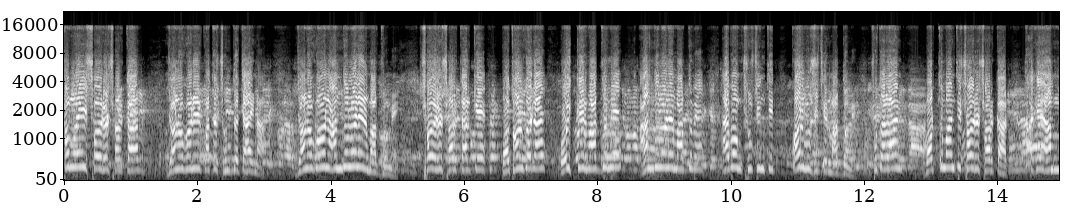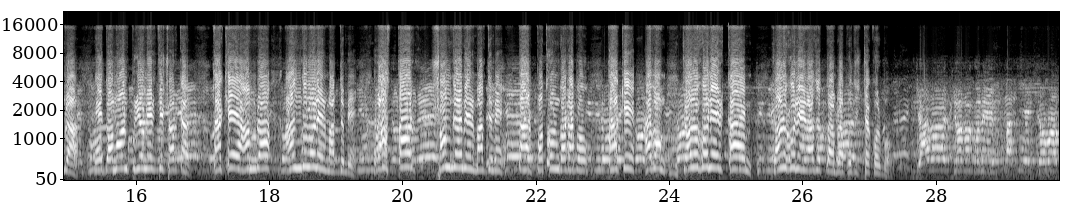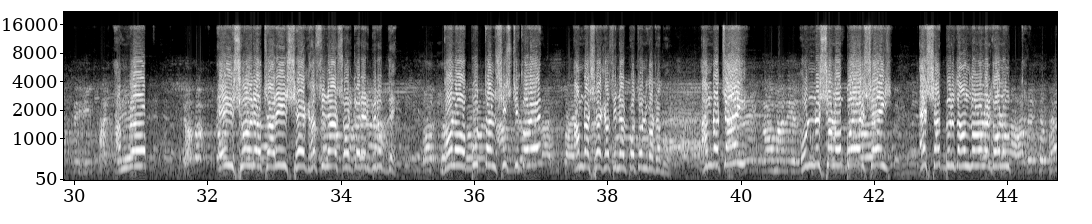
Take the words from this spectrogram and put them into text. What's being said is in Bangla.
সময়ই স্বৈর সরকার জনগণের কথা শুনতে চায় না। জনগণ আন্দোলনের মাধ্যমে স্বৈর সরকারকে পথন ঘটায়, ঐক্যের মাধ্যমে, আন্দোলনের মাধ্যমে এবং সুচিন্তিত কর্মসূচির মাধ্যমে। সুতরাং বর্তমান যে স্বৈর সরকার, তাকে আমরা, এই দমন প্রিয়নের যে সরকার, তাকে আমরা আন্দোলনের মাধ্যমে, রাস্তার সংগ্রামের মাধ্যমে তার পতন ঘটাবো, তাকে এবং জনগণের কায়েম, জনগণের রাজত্ব আমরা প্রতিষ্ঠা করব। যারা জনগণের কাছে জবাবদিহি আমরা এই স্বৈরাচারী শেখ হাসিনা সরকারের বিরুদ্ধে গণ অভ্যুত্থান সৃষ্টি করে আমরা শেখ হাসিনার পতন ঘটাবো। আমরা চাই উনিশশো নব্বইয়ের সেই এরশাদ বিরোধী আন্দোলনের গণ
